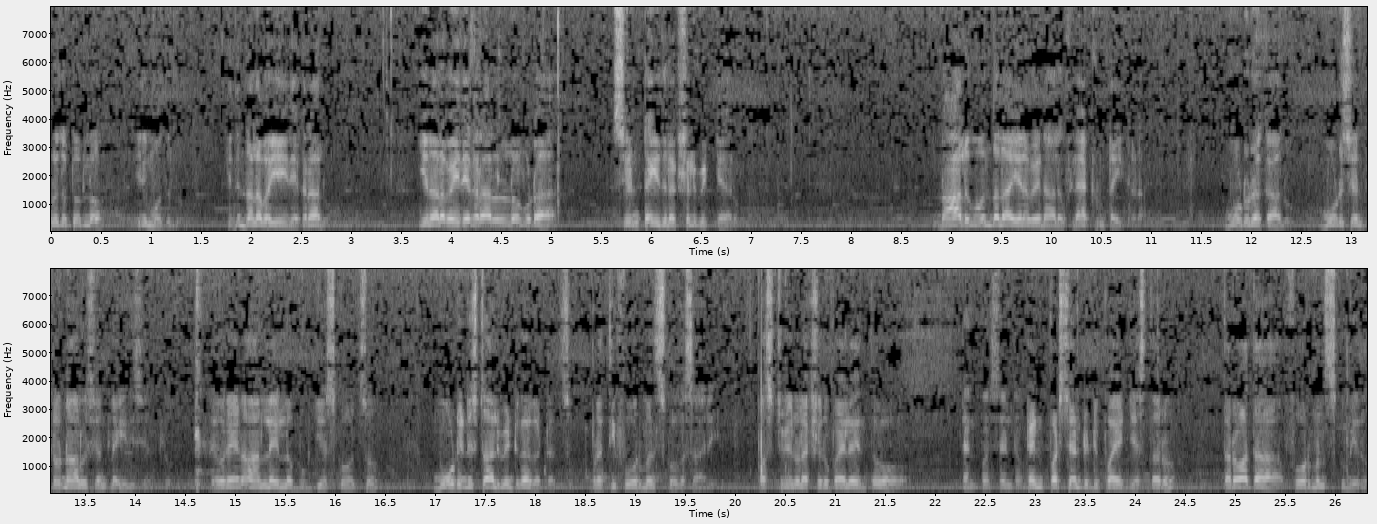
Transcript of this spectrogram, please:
ప్రొద్దుటూరులో ఇది మొదలు. ఇది నలభై ఐదు ఎకరాలు. ఈ నలభై ఐదు ఎకరాలలో కూడా సెంట్ ఐదు లక్షలు పెట్టారు. నాలుగు వందల ఎనభై నాలుగు ఫ్లాట్లు ఉంటాయి ఇక్కడ. మూడు రకాలు. మూడు సెంట్లు నాలుగు సెంట్లు ఐదు సెంట్లు. ఎవరైనా ఆన్లైన్లో బుక్ చేసుకోవచ్చు. మూడు ఇన్స్టాల్మెంట్గా కట్టచ్చు. ప్రతి ఫోర్ మంత్స్కి ఒకసారి. ఫస్ట్ మీరు లక్ష రూపాయలు ఎంతో ten percent. Ten percent deposit చేస్తారు. తర్వాత ఫోర్ మంత్స్కు మీరు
